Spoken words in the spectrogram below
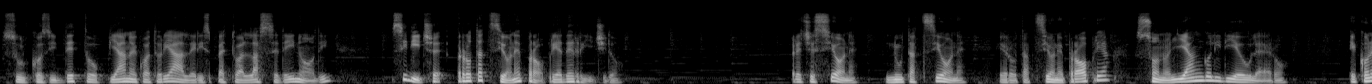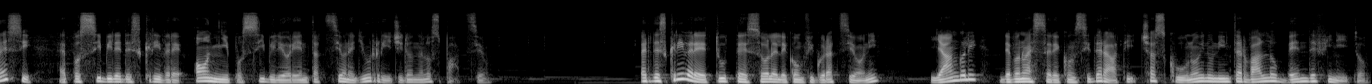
sul cosiddetto piano equatoriale rispetto all'asse dei nodi, si dice rotazione propria del rigido. Precessione, nutazione e rotazione propria sono gli angoli di Eulero e con essi è possibile descrivere ogni possibile orientazione di un rigido nello spazio. Per descrivere tutte e sole le configurazioni, gli angoli devono essere considerati ciascuno in un intervallo ben definito.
